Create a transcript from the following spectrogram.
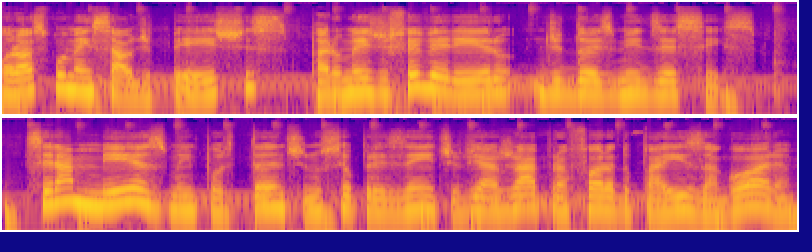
Horóscopo mensal de Peixes para o mês de fevereiro de 2016. Será mesmo importante no seu presente viajar para fora do país agora?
